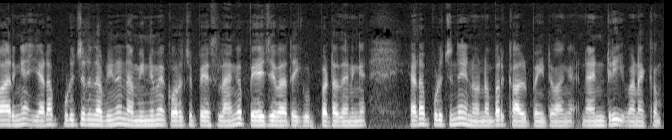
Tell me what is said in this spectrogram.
பாருங்கள் இடம் பிடிச்சிருந்து அப்படின்னா நம்ம இன்னுமே குறைச்சி பேசலாங்க. பேச்சு வார்த்தைக்கு உட்பட்டதுனுங்க இடம் பிடிச்சிருந்தா என்னோட நம்பர் கால் பண்ணிட்டு வாங்க. நன்றி வணக்கம்.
